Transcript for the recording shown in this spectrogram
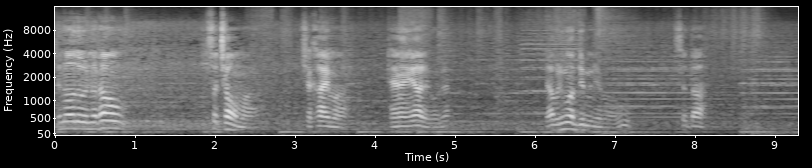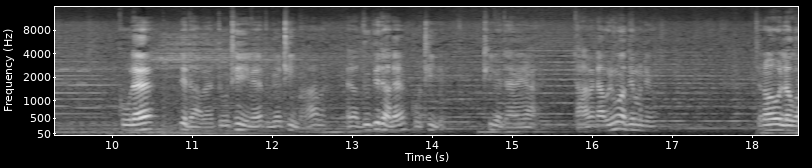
ကျွန်တော်တို့2016မှာရခိုင်မှာဒဏ်ရာရတယ်ပေါ့ဗျာဒါဘယ်သူမှပြစ်မနေပါဘူးစစ်သားကိုလည်းပြစ်တာပဲသူထိရင်လည်းသူလည်းထိမှာပဲအဲ့တော့သူပြစ်တာလည်းကိုထိတယ် ထိလို့ဒဏ်ရာရဒါပဲဒါဘယ်လိုမှပြတ်မတင်ဘူးကျွန်တော်တို့လောက်က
